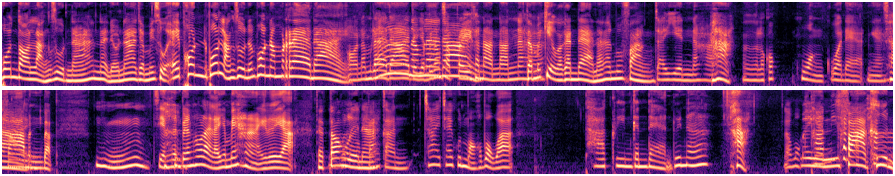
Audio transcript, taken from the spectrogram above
พ่นตอนหลังสุดนะน่ะเดี๋ยวหน้าจะไม่สวยเอ้ยพ่นพ่นหลังสุดนั้นพ่นน้ำแร่ได้อ๋อน้ำแร่ได้แต่ยังไม่ต้องสเปรย์ขนาดนั้นนะคะแต่ไม่เกี่ยวกับกันแดดนะท่านผู้ฟังใจเย็นนะคะค่ะเออแล้วก็ห่วงกลัวแดดไงใช่ฝ้ามันแบบอื้อหือเสียเงินไปตั้งเท่าไหร่แล้วยังไม่หายเลยอะแต่ต้องเลยนะป้องกันใช่ใช่คุณหมอเขาบอกว่า ทาครีมกันแดดด้วยนะ ค่ะแล้วบอกไม่งั้นทขดฝ้าขึ้นท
